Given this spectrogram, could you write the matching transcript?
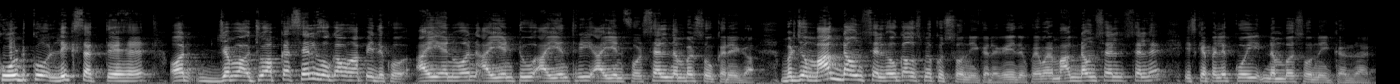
कोड को लिख सकते हैं और जब जो आपका सेल होगा, वहाँ पे देखो I N one I N two I N three I N four cell number show करेगा। बट जो मार्कडाउन सेल होगा, उसमें कुछ शो नहीं करेगा। ये देखो, हमारा मार्कडाउन सेल सेल है, इसके पहले कोई नंबर शो नहीं कर रहा है।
